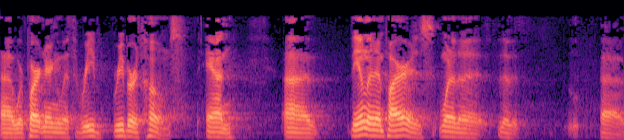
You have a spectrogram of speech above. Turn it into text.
uh, we're partnering with Re- Rebirth Homes, and uh, the Inland Empire is one of the the uh,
